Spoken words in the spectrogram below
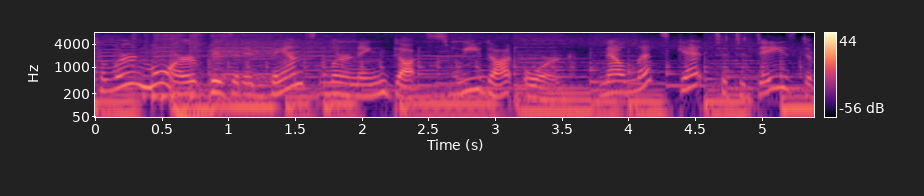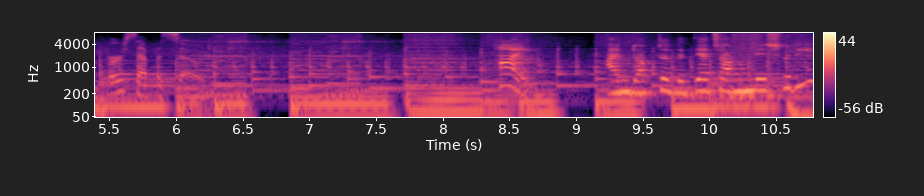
To learn more, visit advancedlearning.swe.org. Now let's get to today's diverse episode. Hi, I'm Dr. Vidya Chamundeswari,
